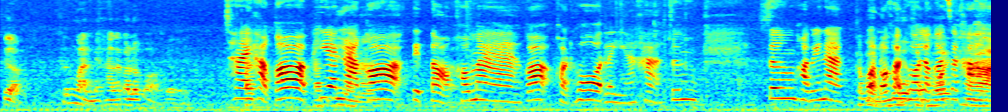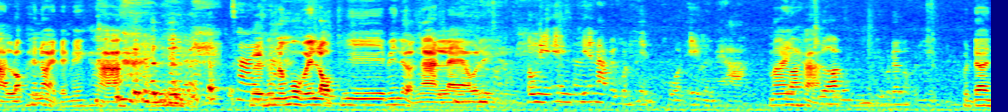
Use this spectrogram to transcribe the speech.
เกือบครึ่งวันไหมคะ แล้วก็ลบออกเลย ใช่ค่ะก็พี่แอนนาแป๊บเดียวนะก็ติดต่อเขามาก็ขอโทษอะไรอย่างเงี้ยค่ะ ซึ่งซึ่งพอพี่แอนนาก็บบออกกน้อว่างขอบูโทษแล้วขก็อโทษจะค่ะเข้าลบให้หน่อยได้ไหมคะใช่คือถ้าน้องค่ะบูไม่ลบพี่ไม่เหลืองานแล้วอะไรอย่างเงี้ย ตรงนี้เองพี่แอนนาเป็นคนเห็นโพสต์เองเลยไหมคะไม่ค่ะ หรือว่าพี่พุดเดิ้ลเป็นคนเห็น พุดเดิ้ล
